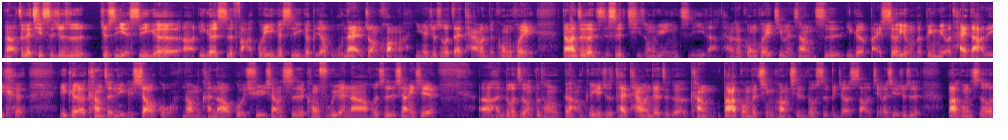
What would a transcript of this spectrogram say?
那这个其实就是就是也是一个啊，一个是法规，一个是一个比较无奈的状况啊。因为就是说在台湾的工会，当然这个只是其中原因之一啦。台湾的工会基本上是一个摆设用的，并没有太大的一个一个抗争的一个效果。那我们看到过去像是空服员啊，或是像一些呃很多这种不同各行各业，就是在台湾的这个抗罢工的情况，其实都是比较少见。而且就是罢工之后，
